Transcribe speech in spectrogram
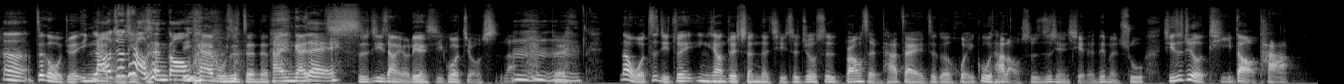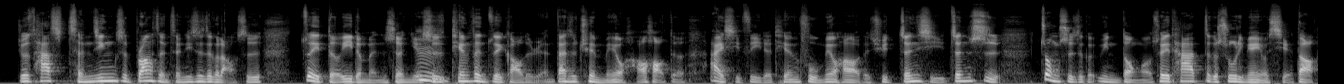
嗯，这个我觉得应该然后就跳成功，应该不是真的，他应该实际上有练习过九十啦，嗯对。嗯、那我自己最印象最深的，其实就是 Bronson 他在这个回顾他老师之前写的那本书，其实就有提到他。就是他曾经是 Bronson，曾经是这个老师最得意的门生，也是天分最高的人，嗯、但是却没有好好的爱惜自己的天赋，没有好好的去珍惜、珍视、重视这个运动哦。所以他这个书里面有写到，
